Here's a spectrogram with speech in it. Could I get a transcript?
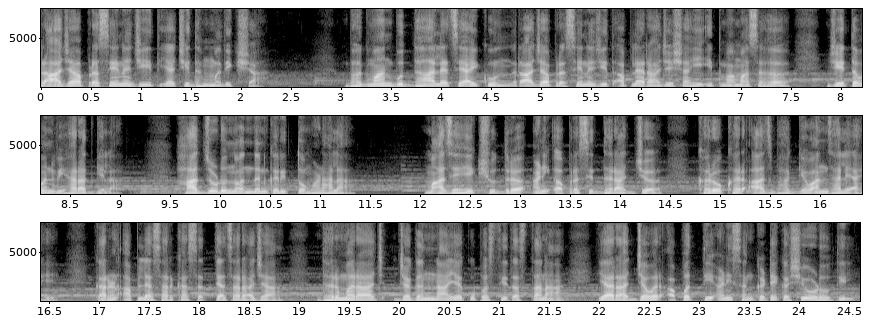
राजा प्रसेनजीत याची धम्मदीक्षा. भगवान बुद्ध आल्याचे ऐकून राजा प्रसेनजीत आपल्या राजेशाही इतमामासह जेतवन विहारात गेला. हात जोडून वंदन करीत तो म्हणाला माझे हे क्षुद्र आणि अप्रसिद्ध राज्य खरोखर आज भाग्यवान झाले आहे कारण आपल्यासारखा सत्याचा राजा धर्मराज जगन्नायक उपस्थित असताना या राज्यावर आपत्ती आणि संकटे कशी ओढवतील?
